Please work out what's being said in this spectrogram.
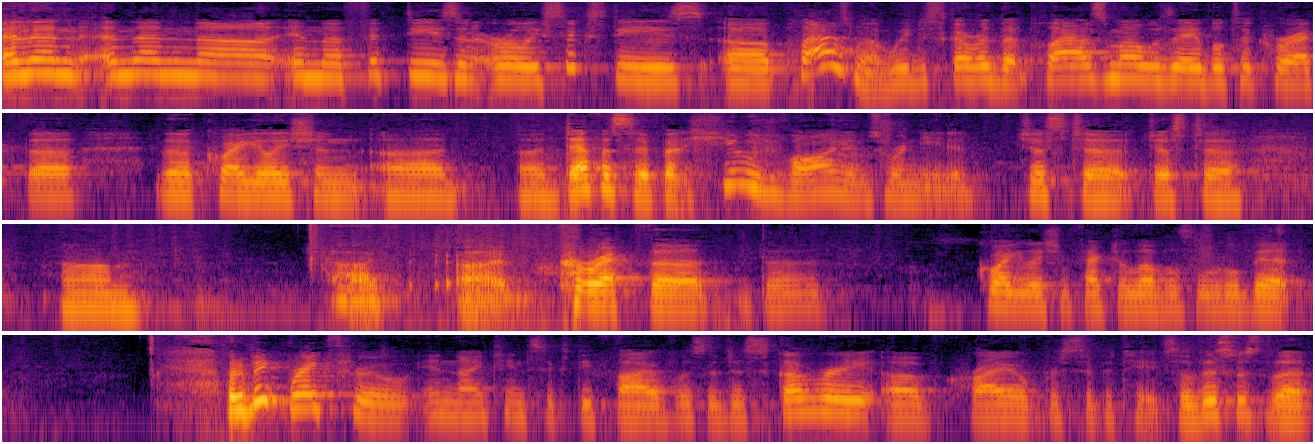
and then, and then uh, in the 50s and early 60s, uh, plasma. We discovered that plasma was able to correct the, the coagulation uh, uh, deficit, but huge volumes were needed just to, just to um, uh, correct the, the coagulation factor levels a little bit. But a big breakthrough in 1965 was the discovery of cryoprecipitate. So this was the,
